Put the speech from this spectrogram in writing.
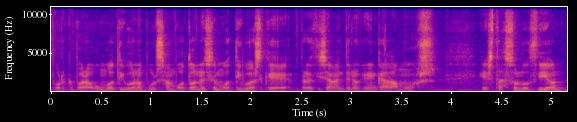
porque por algún motivo no pulsan botones, el motivo es que precisamente no quieren que hagamos esta solución.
